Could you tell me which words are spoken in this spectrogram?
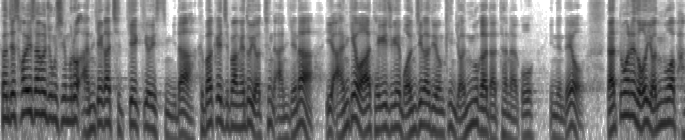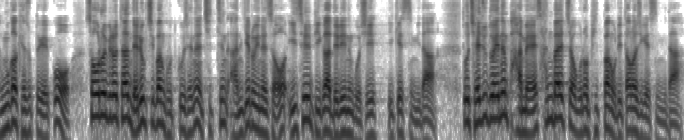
현재 서해상을 중심으로 안개가 짙게 끼어 있습니다. 그 밖의 지방에도 옅은 안개나 이 안개와 대기 중에 먼지가 뒤엉킨 연무가 나타나고 있는데요. 낮 동안에도 연무와 방무가 계속되겠고 서울을 비롯한 내륙 지방 곳곳에는 짙은 안개로 인해서 이슬 비가 내리는 곳이 있겠습니다. 또 제주도에는 밤에 산발적으로 빗방울이 떨어지겠습니다.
